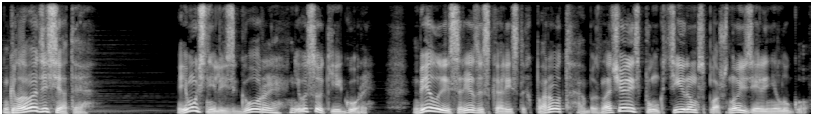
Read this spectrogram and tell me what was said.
Глава десятая. Ему снились горы, невысокие горы. Белые срезы скалистых пород обозначались пунктиром в сплошной зелени лугов.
